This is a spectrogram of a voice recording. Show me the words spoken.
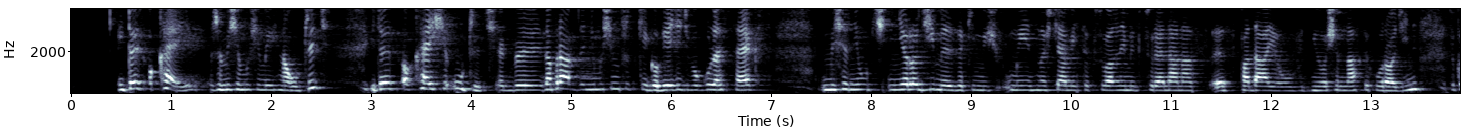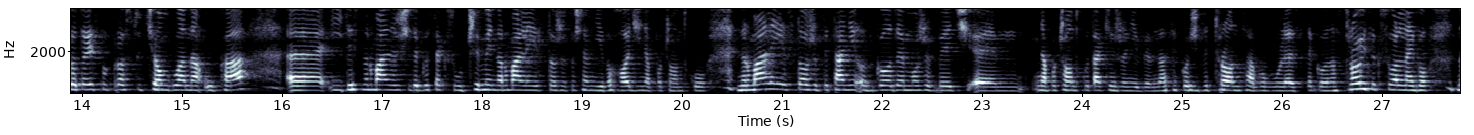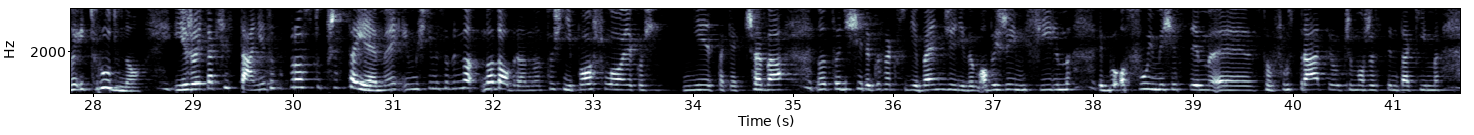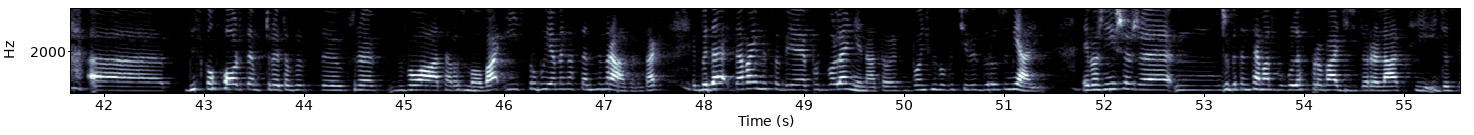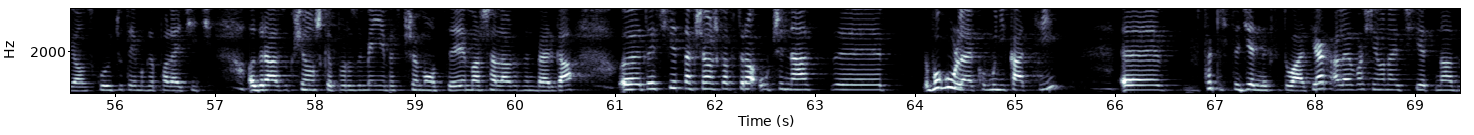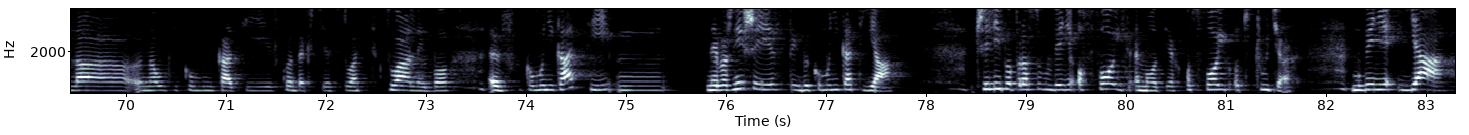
I to jest okej, okay, że my się musimy ich nauczyć, i to jest okej okay się uczyć. Jakby naprawdę nie musimy wszystkiego wiedzieć. W ogóle seks, my się nie, nie rodzimy z jakimiś umiejętnościami seksualnymi, które na nas e, spadają w dniu 18 urodzin, tylko to jest po prostu ciągła nauka e, i to jest normalne, że się tego seksu uczymy. Normalne jest to, że coś nam nie wychodzi na początku. Normalne jest to, że pytanie o zgodę może być e, na początku takie, że nie wiem, nas jakoś wytrąca w ogóle z tego nastroju seksualnego. No i trudno. I jeżeli tak się stanie, to po prostu przestajemy i myślimy sobie, no, no dobra, no coś nie poszło, jakoś nie jest tak jak trzeba, no to dzisiaj tego seksu nie będzie, nie wiem, obejrzyjmy film, jakby oswójmy się z tym, e, z tą frustracją, czy może z tym takim e, dyskomfortem, które, to wy, które wywołała ta rozmowa i spróbujemy następnym razem, tak? Jakby da, dawajmy sobie pozwolenie na to, jakby bądźmy wobec siebie wyrozumiali. Najważniejsze, że, mm, żeby ten temat w ogóle wprowadzić do relacji i do związku i tutaj mogę polecić od razu książkę Porozumienie bez przemocy Marszala Rosenberga. E, to jest świetna książka, która uczy nas y, w ogóle komunikacji, y, w takich codziennych sytuacjach, ale właśnie ona jest świetna dla nauki komunikacji w kontekście sytuacji seksualnych, bo w komunikacji mm, najważniejszy jest jakby komunikat ja. Czyli po prostu mówienie o swoich emocjach, o swoich odczuciach. Mówienie ja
